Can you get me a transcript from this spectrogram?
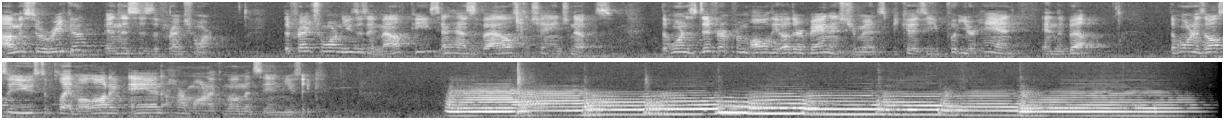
I'm Mr. Rika, and this is the French horn. The French horn uses a mouthpiece and has valves to change notes. The horn is different from all the other band instruments because you put your hand in the bell. The horn is also used to play melodic and harmonic moments in music.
